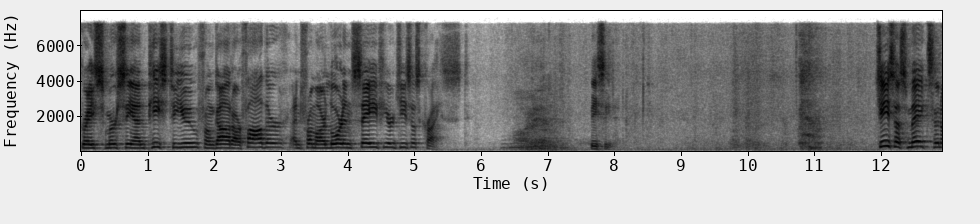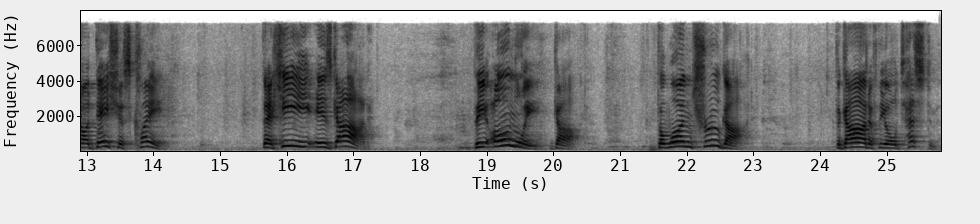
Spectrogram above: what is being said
Grace, mercy, and peace to you from God our Father and from our Lord and Savior Jesus Christ. Amen. Be seated. Jesus makes an audacious claim that he is God, the only God, the one true God, the God of the Old Testament,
